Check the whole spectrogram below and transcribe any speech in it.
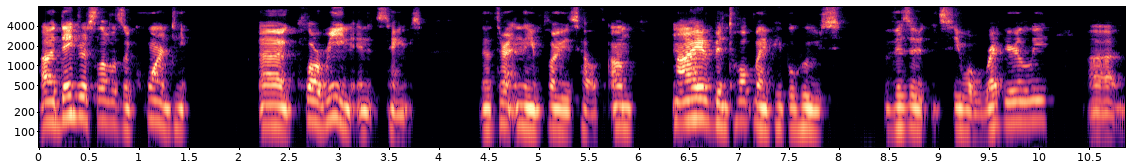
Uh, dangerous levels of quarantine, uh, chlorine in its tanks that threaten the employee's health. Um, I have been told by people who visit SeaWorld regularly uh,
